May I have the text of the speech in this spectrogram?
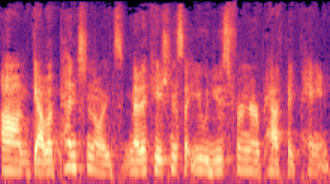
Um, gabapentinoids, medications that you would use for neuropathic pain.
